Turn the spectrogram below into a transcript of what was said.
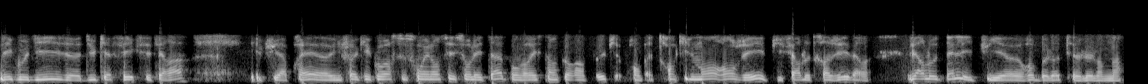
des goodies, euh, du café, etc. Et puis après, euh, une fois que les coureurs se seront élancés sur l'étape, on va rester encore un peu. Et puis après, on va tranquillement ranger et puis faire le trajet vers, vers l'hôtel et puis euh, rebelote euh, le lendemain.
